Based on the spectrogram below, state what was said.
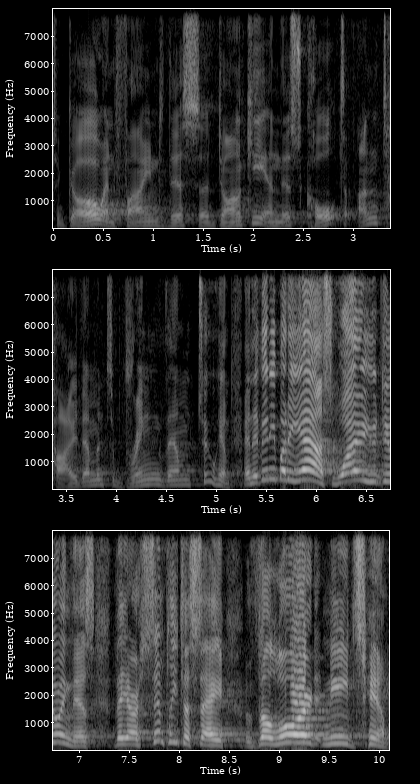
to go and find this uh, donkey and this colt, to untie them and to bring them to him. And if anybody asks, Why are you doing this? they are simply to say, The Lord needs him.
